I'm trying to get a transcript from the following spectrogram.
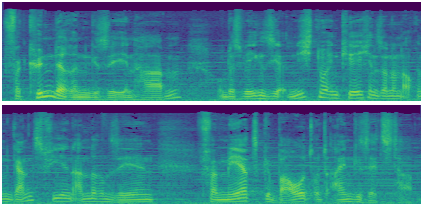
Verkünderin gesehen haben und weswegen sie nicht nur in Kirchen, sondern auch in ganz vielen anderen Sälen vermehrt gebaut und eingesetzt haben.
